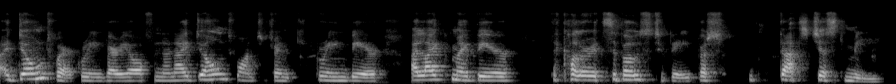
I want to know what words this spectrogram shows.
I don't wear green very often, and I don't want to drink green beer. I like my beer the color it's supposed to be, but that's just me.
